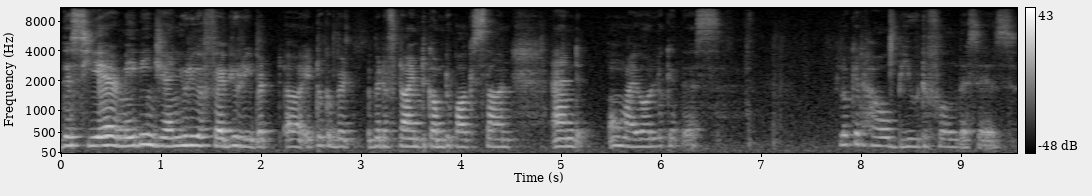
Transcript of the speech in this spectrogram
this year, maybe in January or February, but uh, it took a bit a bit of time to come to Pakistan. And oh my god, look at this! Look at how beautiful this is.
